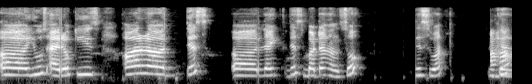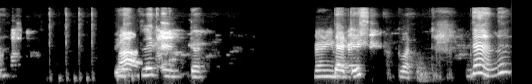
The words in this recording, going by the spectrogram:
uh, use arrow keys or uh, this uh, like this button also. This one. We can, we Wow. can click done. Very That nice. is one. Then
